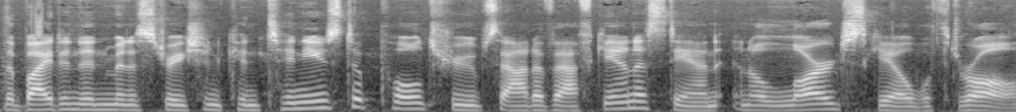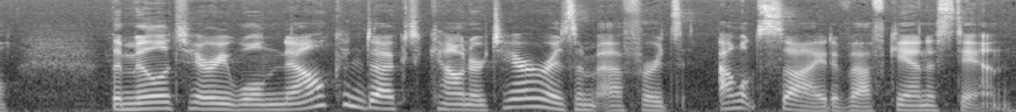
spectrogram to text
The Biden administration continues to pull troops out of Afghanistan in a large scale withdrawal. The military will now conduct counterterrorism efforts outside of Afghanistan.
